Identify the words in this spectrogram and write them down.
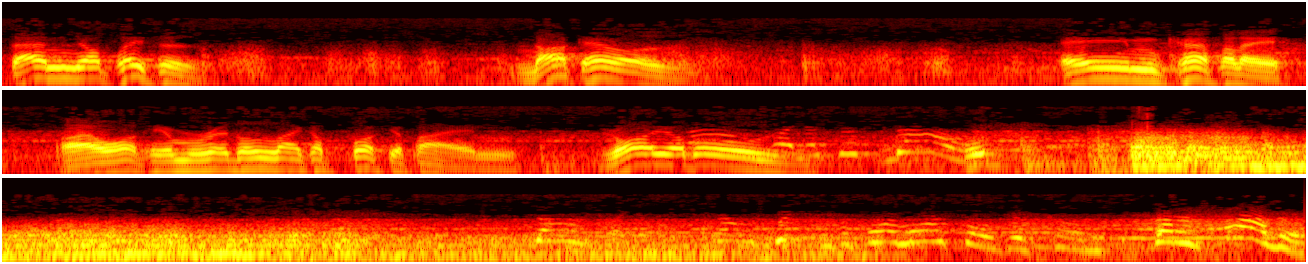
stand in your places. Nock arrows. Aim carefully. I want him riddled like a porcupine. Draw your bows. More soldiers come. That is father.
